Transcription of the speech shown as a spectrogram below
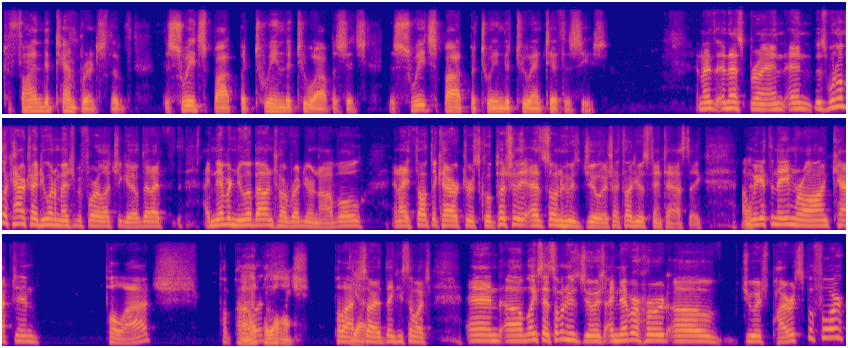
To find the temperance, the the sweet spot between the two opposites, the sweet spot between the two antitheses. And that's, and that's brilliant. And, and there's one other character I do want to mention before I let you go that I I never knew about until I read your novel, and I thought the character is cool, especially as someone who's Jewish. I thought he was fantastic. I'm gonna get the name wrong, Captain Palach. Palach. Uh, Palach. Palach, yeah. sorry, thank you so much. And um, like I said, someone who's Jewish, I never heard of Jewish pirates before,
